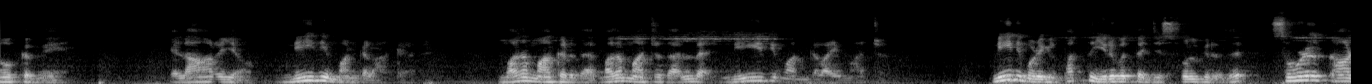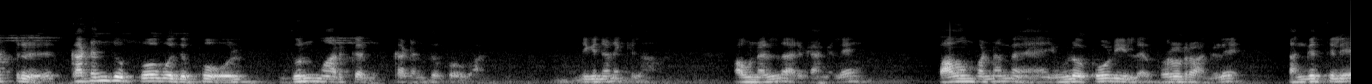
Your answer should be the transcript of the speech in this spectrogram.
நோக்கமே எல்லாரையும் நீதிமான்களாக்குறது மதம் ஆக்குறத மதம் மாற்றுறது அல்ல நீதிமான்களாய் மாற்றுறது நீதிமொழிகள் பத்து இருபத்தஞ்சு சொல்கிறது சுழல் காற்று கடந்து போவது போல் துன்மார்க்கன் கடந்து போவான். நீங்கள் நினைக்கலாம் அவங்க நல்லா இருக்காங்களே. பாவம் பண்ணாமல் இவ்வளோ கோடியில் புரள்றாங்களே. தங்கத்திலே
